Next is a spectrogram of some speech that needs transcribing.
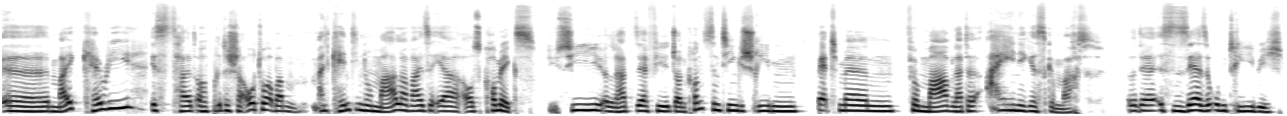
Äh, Mike Carey ist halt auch britischer Autor, aber man kennt ihn normalerweise eher aus Comics. DC, also er hat sehr viel John Constantine geschrieben, Batman, für Marvel hat er einiges gemacht. Also der ist sehr, sehr umtriebig.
